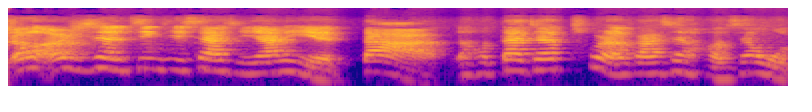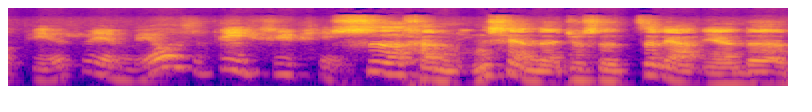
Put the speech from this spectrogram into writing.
然后，而且现在经济下行压力也大，然后大家突然发现，好像我别墅也没有是必需品。是很明显的，就是这两年的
